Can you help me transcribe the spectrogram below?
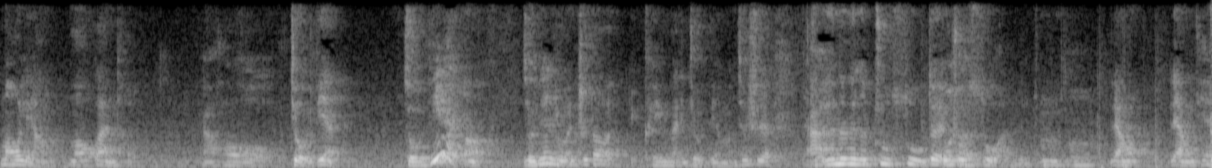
猫粮、猫罐头，然后酒店，酒店，嗯，酒店你们知道可以买酒店吗？就是它酒店的那个住宿对住宿啊那种？嗯嗯，两两天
